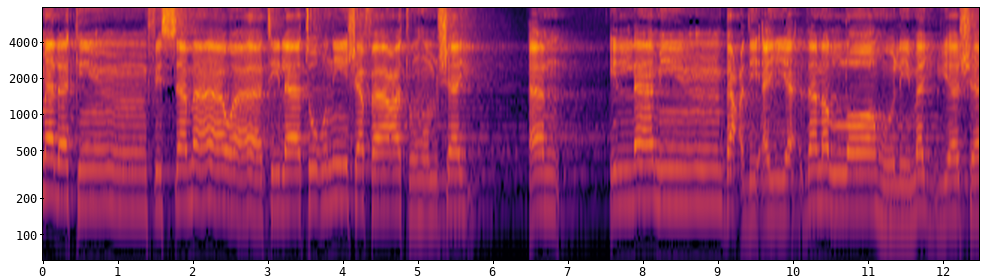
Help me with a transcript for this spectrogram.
ملك في السماوات لا تغني شفاعتهم شيئا إلا من بعد أن يأذن الله لمن يشاء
